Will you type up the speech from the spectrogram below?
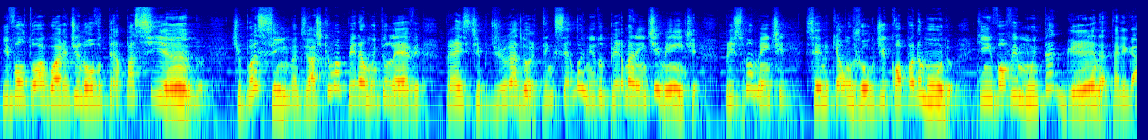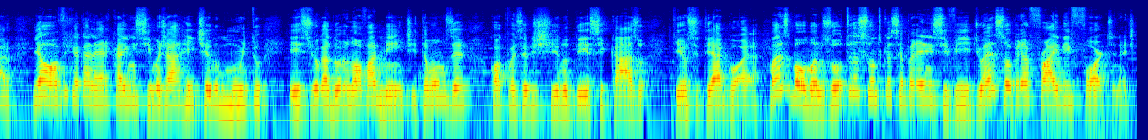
e voltou agora de novo trapaceando. Tipo assim, mas eu acho que é uma pena muito leve para esse tipo de jogador. Tem que ser banido permanentemente, principalmente sendo que é um jogo de Copa do Mundo, que envolve muita grana, tá ligado? E é óbvio que a galera caiu em cima já hateando muito esse jogador novamente. Então vamos ver qual que vai ser o destino desse caso que eu citei agora. Mas bom, manos, outro assunto que eu separei nesse vídeo é sobre a Friday Fortnite.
